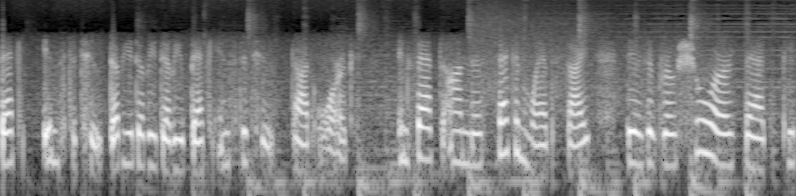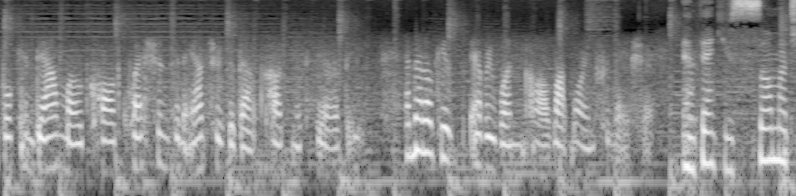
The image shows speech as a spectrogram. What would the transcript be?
Beck Institute, www.beckinstitute.org. In fact, on the second website, there's a brochure that people can download called Questions and Answers about Cognitive Therapy, and that'll give everyone a lot more information. And thank you so much,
